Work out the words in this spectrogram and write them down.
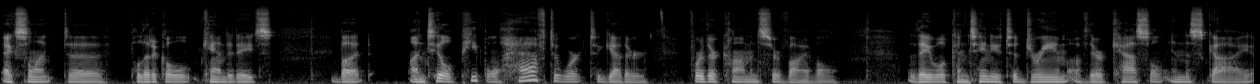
excellent uh, political candidates, but until people have to work together for their common survival, they will continue to dream of their castle in the sky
